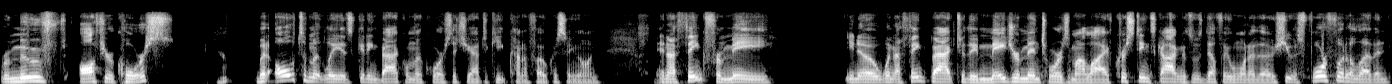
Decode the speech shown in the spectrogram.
removed off your course but ultimately it's getting back on the course that you have to keep kind of focusing on and i think for me you know when i think back to the major mentors in my life christine scoggins was definitely one of those she was four foot 11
